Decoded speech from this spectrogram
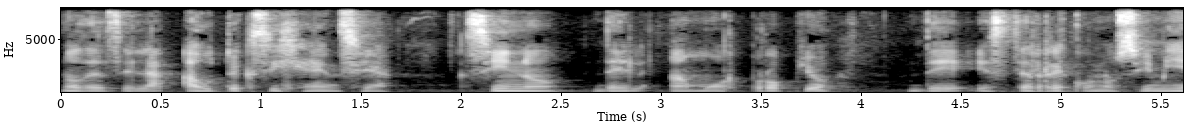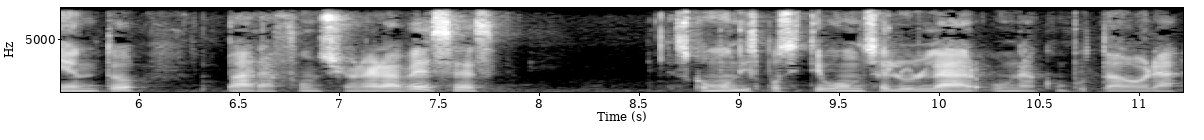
no desde la autoexigencia, sino del amor propio, de este reconocimiento para funcionar a veces. Es como un dispositivo, un celular, una computadora.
